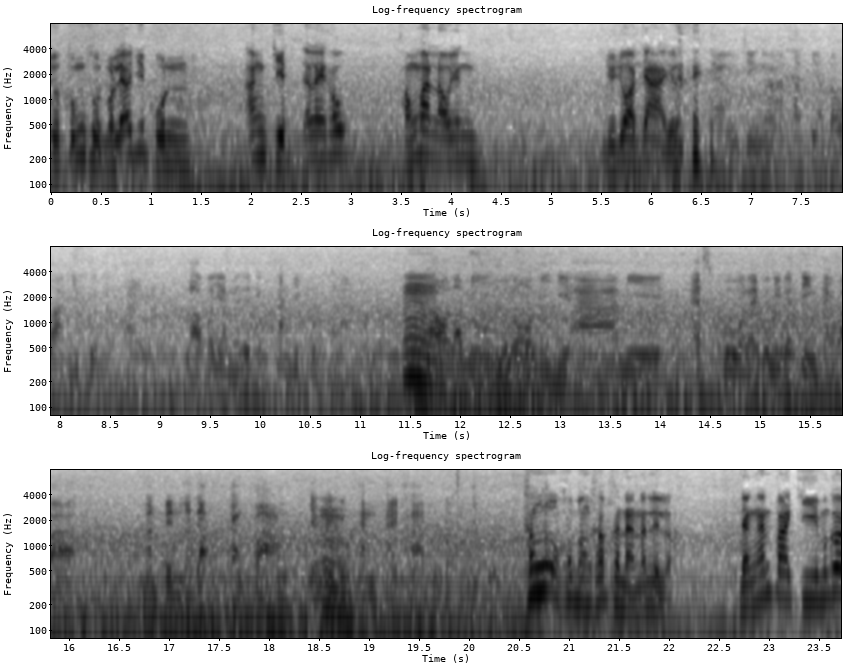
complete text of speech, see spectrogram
จุดสูงสุดหมดแล้วญี่ปุ่นอังกฤษอะไรเขาของบ้านเรายัง อยู่ยอดย่าอยู่เลย แต่จริงๆนะถ้าเทียบระหว่างญี่ปุ่นกับไทย เราก็ยังไม่ได้ถึงขั้นญี่ปุ่นขนาดนั้นอืม เราเรามียูโรมี GR มีเอสปูอะไรพวกนี้ก็จริงแต่ว่ามันเป็นระดับกลางๆ ยังไม่อืม ถึงขั้นไฮคลาสเหมือนกับของญี่ปุ่น ทั้งโลกเขาบังคับขนาดนั้นเลยเหรอ อย่างนั้นปากีมันก็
